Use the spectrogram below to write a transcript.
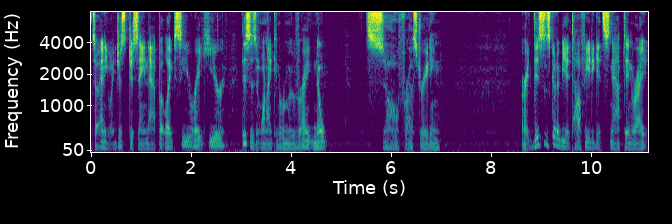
So anyway, just, just saying that. But like, see right here, this isn't one I can remove, right? Nope. So frustrating. All right, this is going to be a toughie to get snapped in, right?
